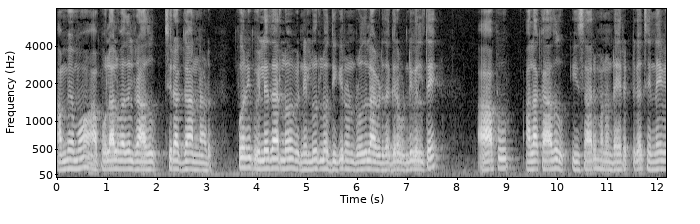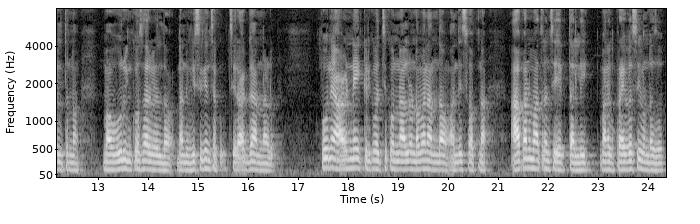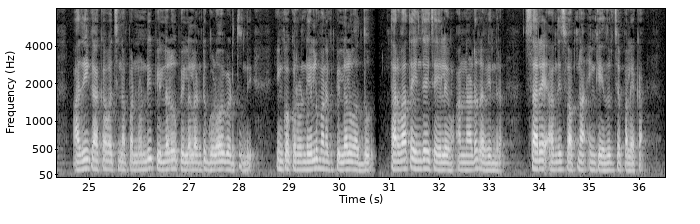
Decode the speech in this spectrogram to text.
అమ్మేమో ఆ పొలాలు వదిలి రాదు చిరాగ్గా అన్నాడు. పోనీ వెళ్ళేదారిలో నెల్లూరులో దిగి రెండు రోజులు ఆవిడ దగ్గర ఉండి వెళ్తే ఆపు అలా కాదు. ఈసారి మనం డైరెక్ట్గా చెన్నై వెళ్తున్నాం. మా ఊరు ఇంకోసారి వెళ్దాం. నన్ను విసిగించకు చిరాగ్గా అన్నాడు. పోనీ ఆవిడనే ఇక్కడికి వచ్చి కొన్నాళ్ళు ఉండమని అందాం అంది స్వప్న. ఆ పని మాత్రం చేయకు తల్లి మనకు ప్రైవసీ ఉండదు. అదీ కాక వచ్చినప్పటి నుండి పిల్లలు పిల్లలంటూ గొడవ పెడుతుంది. ఇంకొక రెండేళ్ళు మనకు పిల్లలు వద్దు. తర్వాత ఎంజాయ్ చేయలేం అన్నాడు రవీంద్ర. సరే అంది స్వప్న ఇంకెదురు చెప్పలేక.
